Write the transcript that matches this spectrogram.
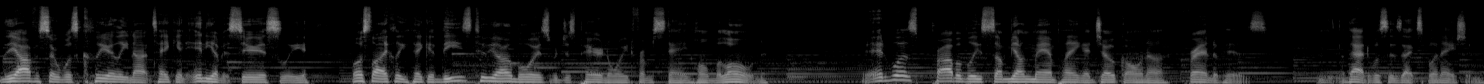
The officer was clearly not taking any of it seriously, most likely thinking these two young boys were just paranoid from staying home alone. It was probably some young man playing a joke on a friend of his. That was his explanation.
